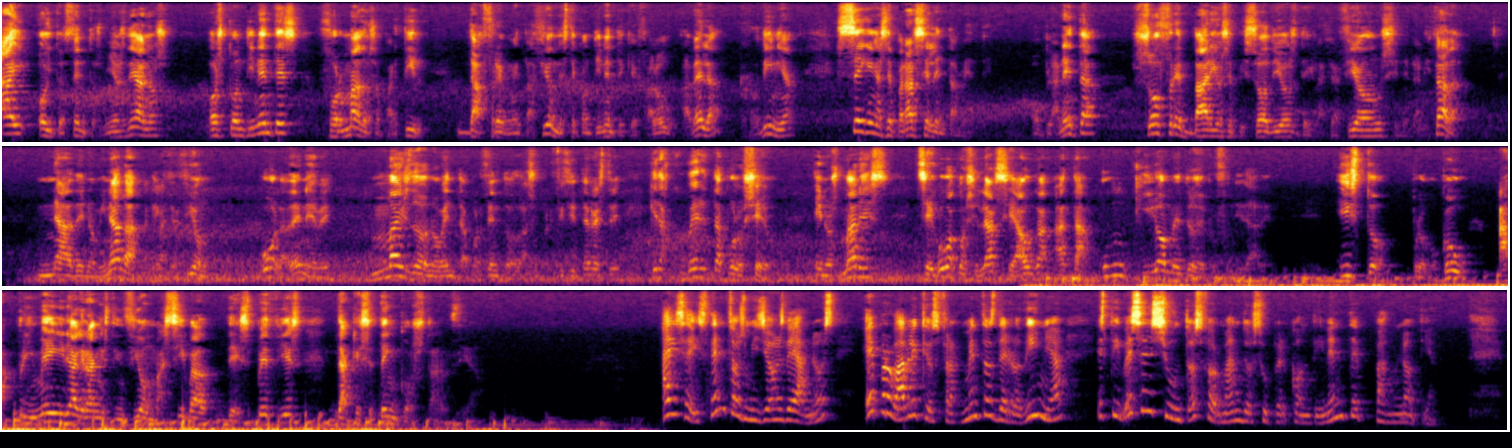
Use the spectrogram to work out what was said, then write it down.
hai 800 millóns de anos, os continentes formados a partir da fragmentación deste continente que falou Adela, Rodinia, seguen a separarse lentamente. O planeta sofre varios episodios de glaciación generalizada. Na denominada glaciación bola de neve, máis do 90% da superficie terrestre queda coberta polo xeo e nos mares chegou a congelarse a auga ata un kilómetro de profundidade. Isto provocou a primeira gran extinción masiva de especies da que se ten constancia. Hai 600 millóns de anos é probable que os fragmentos de Rodiña estivesen xuntos formando o supercontinente Pannotia.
